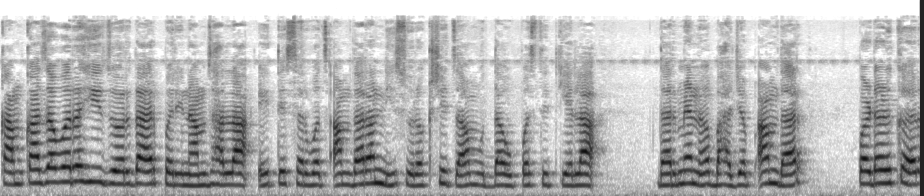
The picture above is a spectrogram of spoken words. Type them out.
कामकाजावरही जोरदार परिणाम झाला. येथे सर्वच आमदारांनी सुरक्षेचा मुद्दा उपस्थित केला. दरम्यान भाजप आमदार पडळकर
